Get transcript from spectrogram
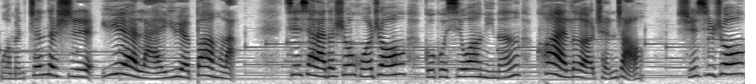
我们真的是越来越棒了。接下来的生活中，姑姑希望你能快乐成长。学习中，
